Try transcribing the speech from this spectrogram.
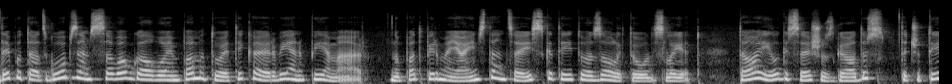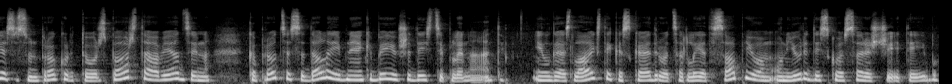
Deputāts Gobzems savu apgalvojumu pamatoja tikai ar vienu piemēru - nu pat pirmajā instancē izskatīto zolitūdas lietu. Tā ilga sešus gadus, taču tiesas un prokuratūras pārstāvji atzina, ka procesa dalībnieki bijuši disciplinēti. Ilgais laiks tika skaidrots ar lietas apjomu un juridisko sarežģītību.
